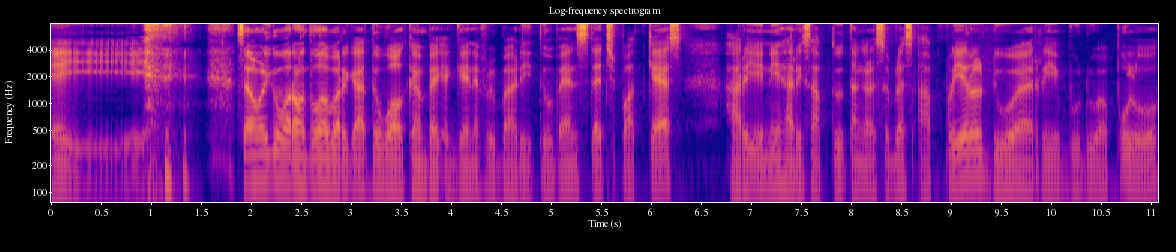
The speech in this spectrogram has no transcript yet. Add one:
Hey, Assalamualaikum warahmatullahi wabarakatuh. Welcome back again everybody to Band Stage Podcast. Hari ini hari Sabtu tanggal 11 April 2020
